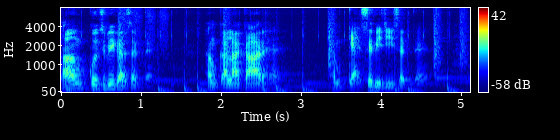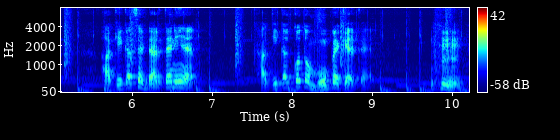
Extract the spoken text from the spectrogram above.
हम कुछ भी कर सकते हैं। हम कलाकार हैं, हम कैसे भी जी सकते हैं। हकीकत से डरते नहीं हैं, हकीकत को तो मुँह पे कहते हैं।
